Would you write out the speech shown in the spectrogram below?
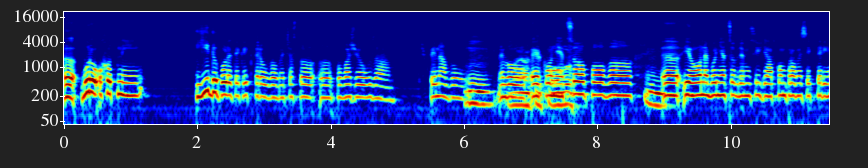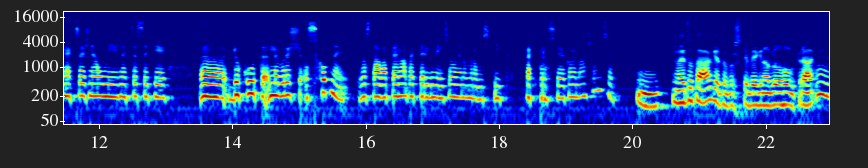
uh, budou ochotní jít do politiky, kterou velmi často uh, považují za špinavou, mm, nebo jako pov. něco pov, mm. uh, jo, nebo něco, kde musíš dělat kompromisy, který nechceš, neumíš, nechce se ti, uh, dokud nebudeš schopný zastávat témata, který nejsou jenom romský, tak prostě jako nemá šanci. Mm. No je to tak, je to prostě běh na dlouhou trať mm.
